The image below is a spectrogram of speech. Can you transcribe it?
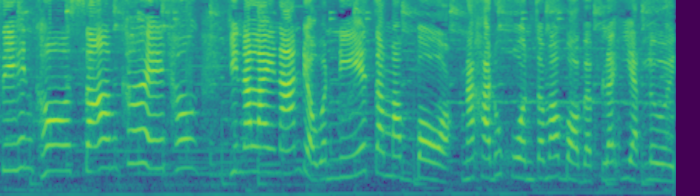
ซีนคอสามไข่ทองกินอะไรนั้น เดี๋ยววันนี้จะมาบอกนะคะ ทุกคนจะมาบอกแบบละเอียดเลย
